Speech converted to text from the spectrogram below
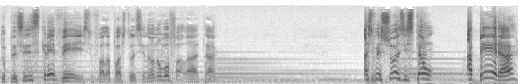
Tu precisa escrever isso, fala pastor, senão eu não vou falar, tá? As pessoas estão à beira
